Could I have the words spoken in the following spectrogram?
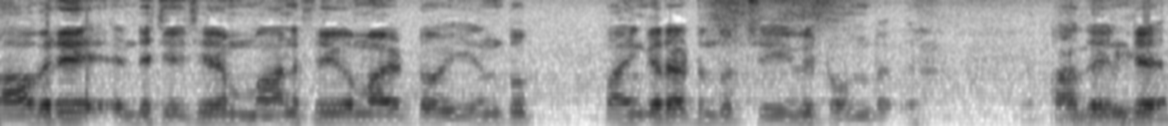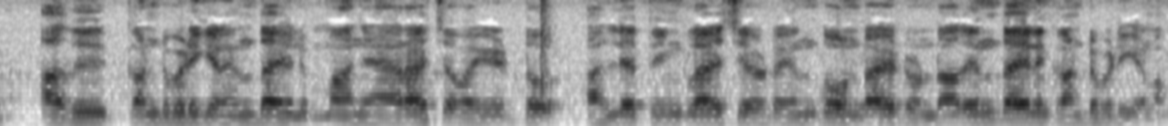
അവർ എന്റെ ചേച്ചിയെ മാനസികമായിട്ടോ എന്തോ ഭയങ്കരമായിട്ട് എന്തോ ചെയ്തിട്ടുണ്ട്. അതിന്റെ അത് കണ്ടുപിടിക്കണം. എന്തായാലും ആ ഞായറാഴ്ച വൈകിട്ടോ അല്ലെ തിങ്കളാഴ്ചയോട്ടോ എന്തോ ഉണ്ടായിട്ടുണ്ട്. അത് എന്തായാലും കണ്ടുപിടിക്കണം.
